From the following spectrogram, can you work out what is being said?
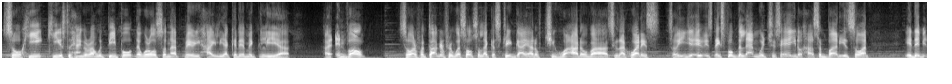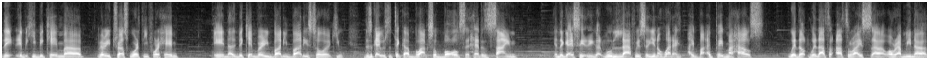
So he, he used to hang around with people that were also not very highly academically uh, uh, involved. So our photographer was also like a street guy out of Chihuahua, out of uh, Ciudad Juarez. So he, it- they spoke the language. He said, hey, you know, how's everybody and so on. And they, they, he became uh, very trustworthy for him. And I became very buddy buddy. So he, this guy used to take a box of balls that had a sign And the guy said, he got- we would laugh. He said, you know what? I, I, I paid my house with, with author- authorized, uh, or I mean, uh,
